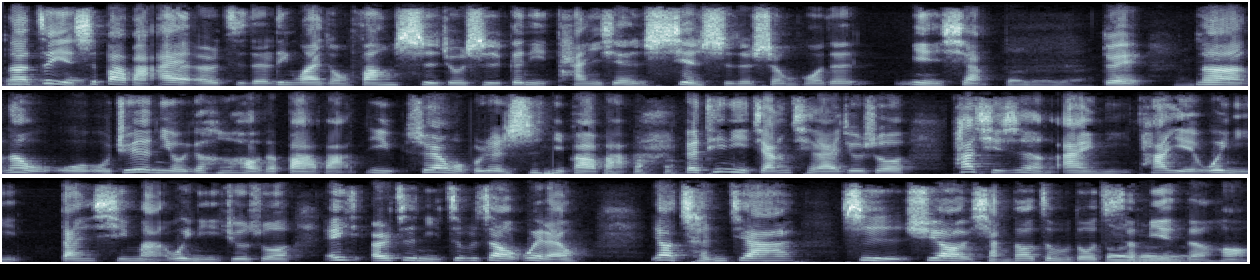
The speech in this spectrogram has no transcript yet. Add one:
那这也是爸爸爱儿子的另外一种方式，就是跟你谈一些很现实的。生活的面向，对对对，对，那那我我觉得你有一个很好的爸爸，你虽然我不认识你爸爸，可听你讲起来，就是说他其实很爱你，他也为你担心嘛，为你就是说，哎，儿子，你知不知道未来要成家是需要想到这么多层面的哈？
